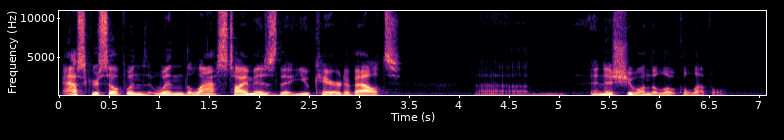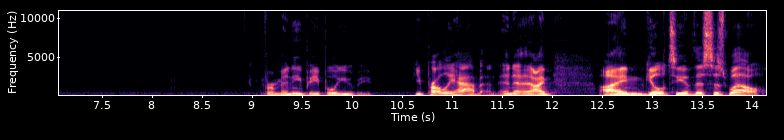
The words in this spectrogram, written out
ask yourself when when the last time is that you cared about uh, an issue on the local level. For many people, you you probably haven't, and I'm I'm guilty of this as well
